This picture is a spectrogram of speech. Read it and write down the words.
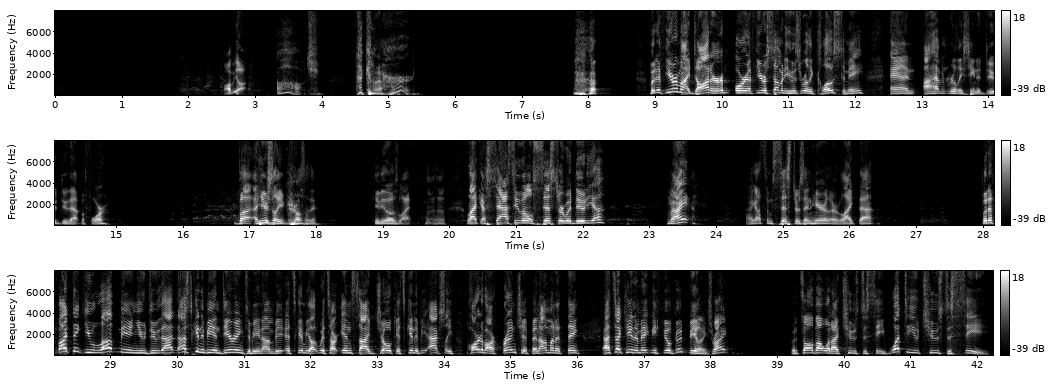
I'll be like, ouch, that kind of hurt. but if you're my daughter, or if you're somebody who's really close to me, and I haven't really seen a dude do that before, but usually girls, I think, give you those like, like a sassy little sister would do to you. Right? I got some sisters in here that are like that. But if I think you love me and you do that, that's going to be endearing to me, and I'm be, it's going to be like it's our inside joke. It's going to be actually part of our friendship, and I'm going to think that's actually going to make me feel good feelings, right? But it's all about what I choose to see. What do you choose to see?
